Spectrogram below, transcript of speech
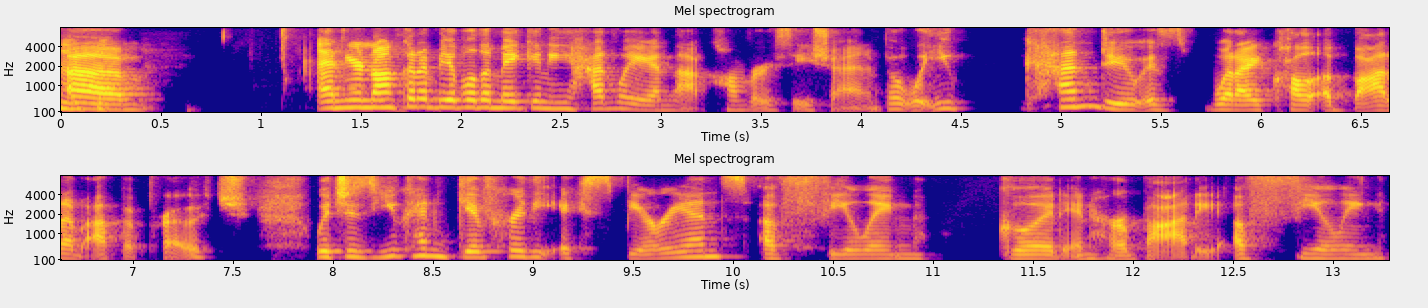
Um, and you're not going to be able to make any headway in that conversation. But what you can do is what I call a bottom up approach, which is you can give her the experience of feeling good in her body, of feeling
